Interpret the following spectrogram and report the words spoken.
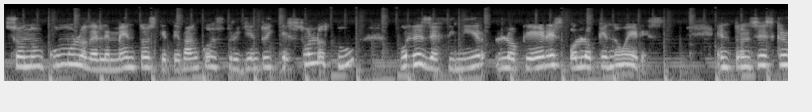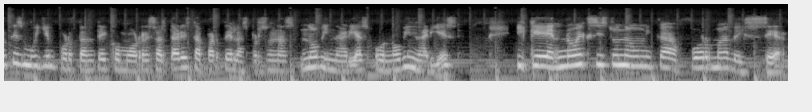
son un cúmulo de elementos que te van construyendo y que solo tú puedes definir lo que eres o lo que no eres. Entonces creo que es muy importante como resaltar esta parte de las personas no binarias o no binarias y que no existe una única forma de ser.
